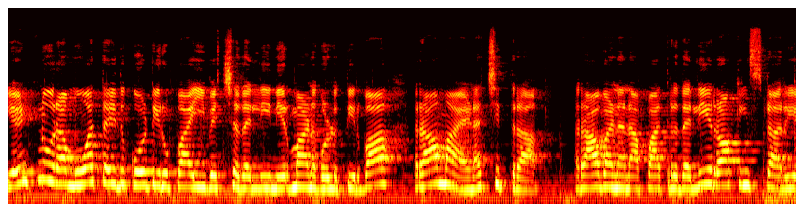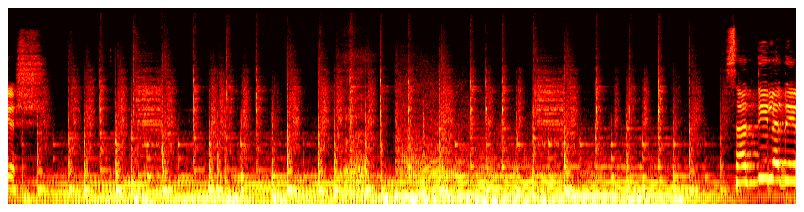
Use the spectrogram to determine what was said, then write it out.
ಎಂಟುನೂರ ಮೂವತ್ತೈದು ಕೋಟಿ ರೂಪಾಯಿ ವೆಚ್ಚದಲ್ಲಿ ನಿರ್ಮಾಣಗೊಳ್ಳುತ್ತಿರುವ ರಾಮಾಯಣ ಚಿತ್ರ. ರಾವಣನ ಪಾತ್ರದಲ್ಲಿ ರಾಕಿಂಗ್ ಸ್ಟಾರ್ ಯಶ್. ಸದ್ದಿಲ್ಲದೆ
